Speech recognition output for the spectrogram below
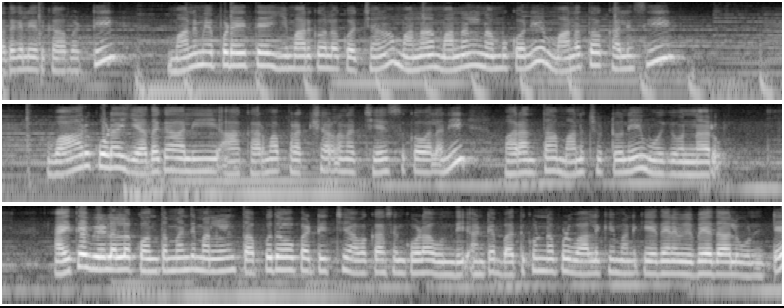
ఎదగలేదు కాబట్టి మనం ఎప్పుడైతే ఈ మార్గంలోకి వచ్చానో మన మనల్ని నమ్ముకొని మనతో కలిసి వారు కూడా ఎదగాలి ఆ కర్మ ప్రక్షాళన చేసుకోవాలని వారంతా మన చుట్టూనే మూగి ఉన్నారు. అయితే వీళ్ళల్లో కొంతమంది మనల్ని తప్పుదోవ పట్టించే అవకాశం కూడా ఉంది. అంటే బతుకున్నప్పుడు వాళ్ళకి మనకి ఏదైనా విభేదాలు ఉంటే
